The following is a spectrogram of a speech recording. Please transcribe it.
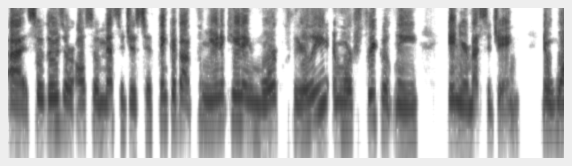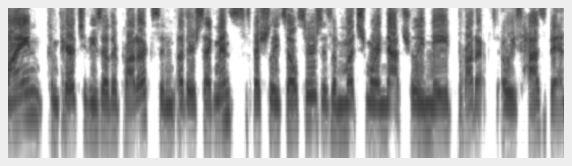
Uh, so those are also messages to think about communicating more clearly and more frequently in your messaging. You know, wine compared to these other products and other segments, especially seltzers, is a much more naturally made product. Always has been,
